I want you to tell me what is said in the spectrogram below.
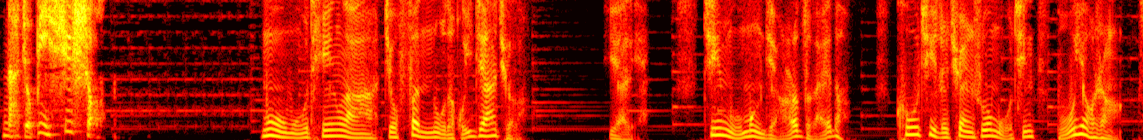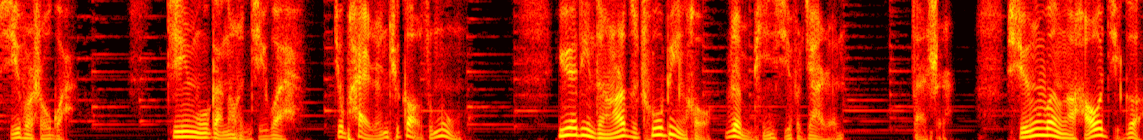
那就必须守。”木母听了，就愤怒的回家去了。夜里，金母梦见儿子来到，哭泣着劝说母亲不要让媳妇守寡。金母感到很奇怪，就派人去告诉木母，约定等儿子出殡后，任凭媳妇嫁人。但是，询问了好几个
